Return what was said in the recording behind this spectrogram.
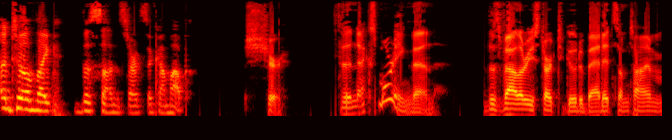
until like the sun starts to come up. Sure. The next morning then. Does Valerie start to go to bed at some time?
